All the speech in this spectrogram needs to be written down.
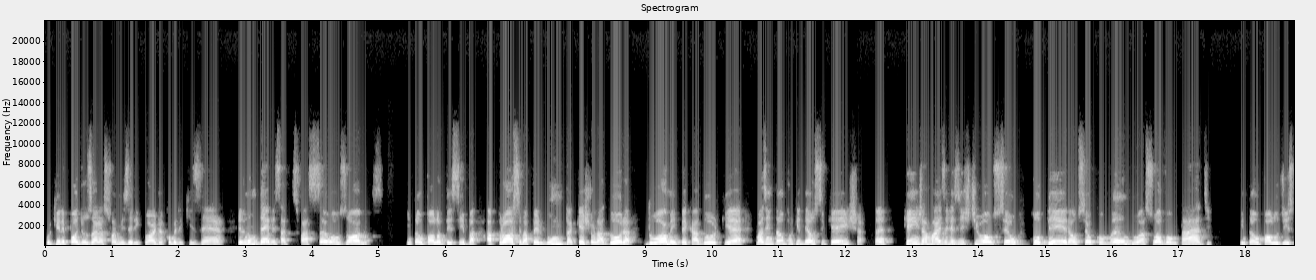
porque ele pode usar a sua misericórdia como ele quiser. Ele não deve satisfação aos homens. Então, Paulo antecipa a próxima pergunta questionadora do homem pecador, que é: mas então por que Deus se queixa? Né? Quem jamais resistiu ao seu poder, ao seu comando, à sua vontade? Então, Paulo diz:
